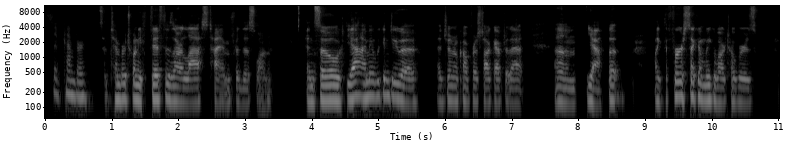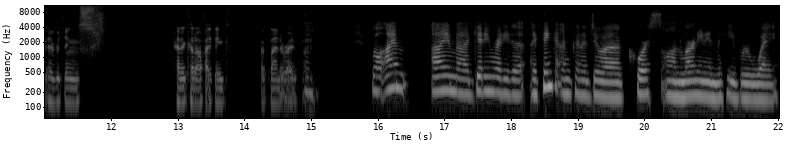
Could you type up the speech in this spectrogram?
September. September 25th is our last time for this one. And so, yeah, I mean, we can do a, a general conference talk after that. Um, yeah, but like the first, second week of October is everything's kind of cut off. I think I planned it right. Well, I'm I'm uh, getting ready to. I think I'm going to do a course on learning in the Hebrew way.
